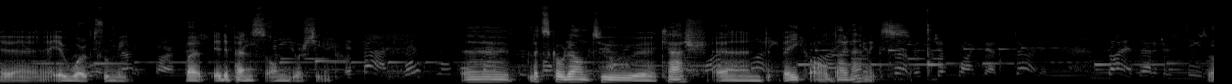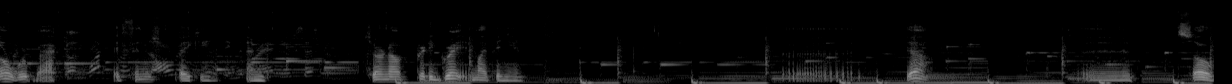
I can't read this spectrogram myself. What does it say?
uh, it worked for me. But it depends on your scene. Uh, let's go down to uh, cache and bake all dynamics. So we're back. It finished baking and turned out pretty great in my opinion. Yeah. Uh, so,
